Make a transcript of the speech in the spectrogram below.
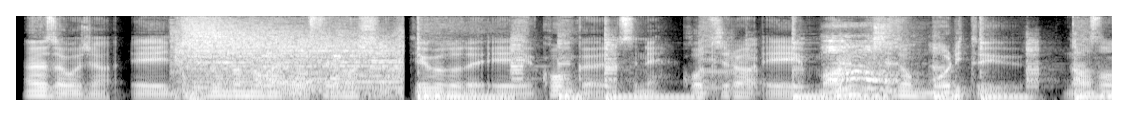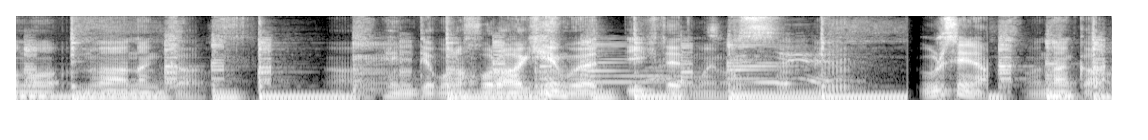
ありがとうございます。えー、自分の名前忘れました。ということで、えー、今回はですね、こちら、えー、万事の森という謎の、まあ、なんか、あへんてこなホラーゲームをやっていきたいと思います。うるせえな。なんか、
